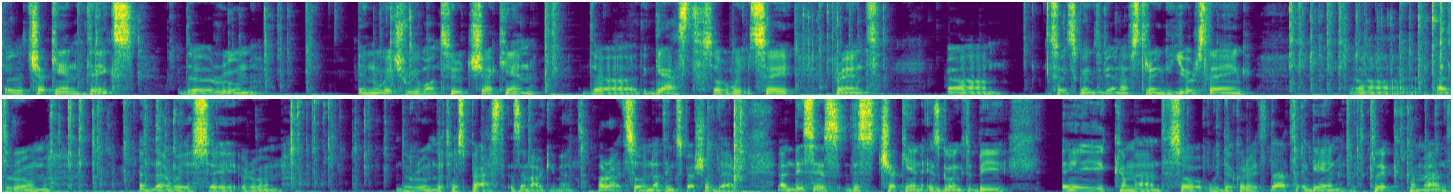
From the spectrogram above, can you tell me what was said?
So check-in takes the room in which we want to check in the, the guest. So we say print um, so it's going to be an f string you're staying uh, at room. And then we say room. The room that was passed as an argument. All right so nothing special there. And this is this check-in is going to be a command. So we decorate that again with click command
